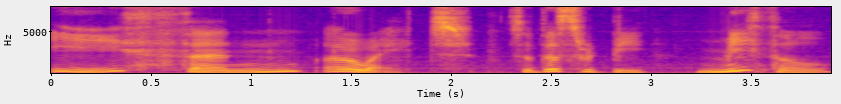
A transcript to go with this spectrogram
ethanoate. So this would be methyl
